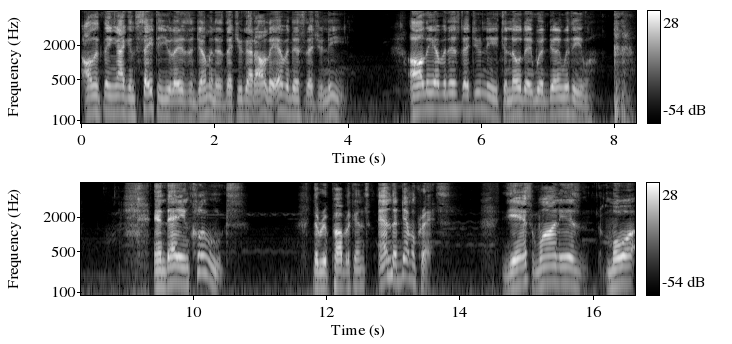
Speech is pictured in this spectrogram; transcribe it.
only thing I can say to you, ladies and gentlemen, is that you got all the evidence that you need. All the evidence that you need to know that we're dealing with evil. And that includes the Republicans and the Democrats. Yes, one is more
